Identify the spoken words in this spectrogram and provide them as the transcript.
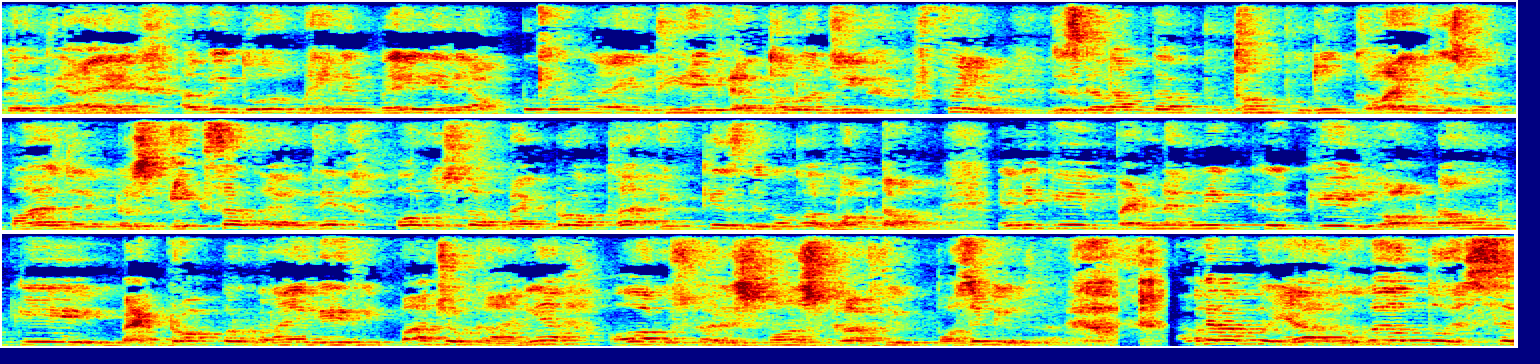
करते आए हैं। अभी दो महीने पहले, यानी अक्टूबर में आई थी एक एंथोलॉजी फ़िल्म जिसका नाम था पुथम पुथु कलाई, जिसमें पाँच डायरेक्टर्स एक साथ आए थे और उसका बैकड्रॉप था इक्कीस दिनों का लॉकडाउन यानी कि पेंडेमिक के लॉकडाउन के बैकड्रॉप पर बनाई गई थी पाँचों कहानियाँ और उसका रिस्पॉन्स काफ़ी पॉजिटिव था। अगर आपको याद होगा तो इससे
